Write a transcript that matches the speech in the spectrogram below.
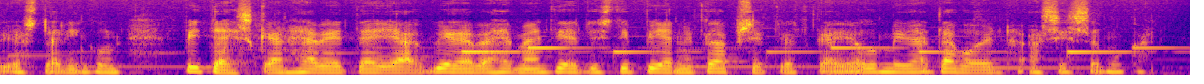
josta niin kuin pitäisikään hävetä ja vielä vähemmän tietysti pienet lapset, jotka ei ollut millään tavoin asiassa mukana.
